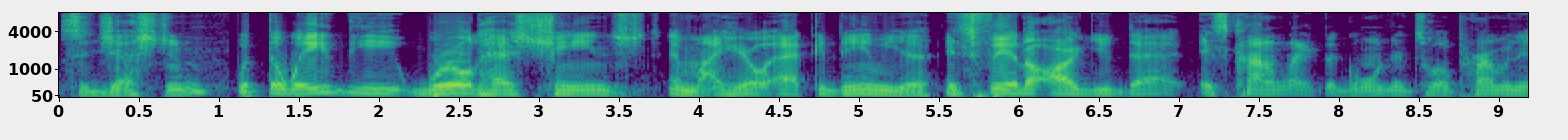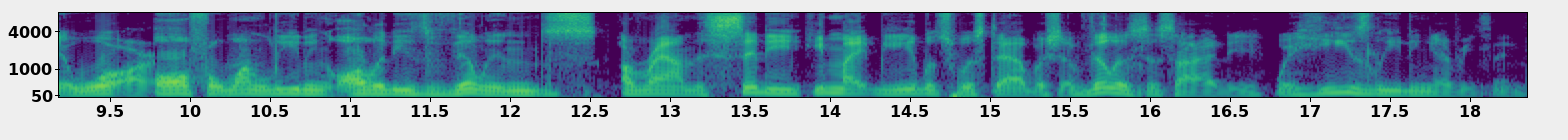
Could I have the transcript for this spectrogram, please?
suggestion. With the way the world has changed in My Hero Academia, it's fair to argue that it's kind of like they're going into a permanent war. All for one leading all of these villains around the city, he might be able to establish a villain society where he's leading everything.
